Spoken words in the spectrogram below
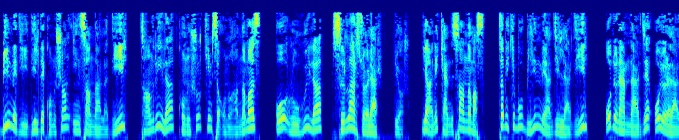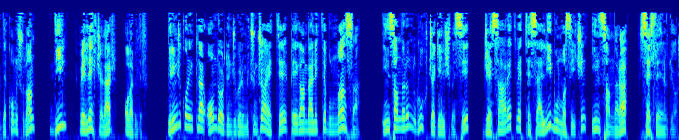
Bilmediği dilde konuşan insanlarla değil, Tanrı'yla konuşur kimse onu anlamaz, o ruhuyla sırlar söyler diyor. Yani kendisi anlamaz. Tabii ki bu bilinmeyen diller değil, o dönemlerde o yörelerde konuşulan dil ve lehçeler olabilir. 1. Korintiler 14. bölüm 3. ayette peygamberlikte bulunansa insanların ruhça gelişmesi, cesaret ve teselli bulması için insanlara seslenir diyor.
